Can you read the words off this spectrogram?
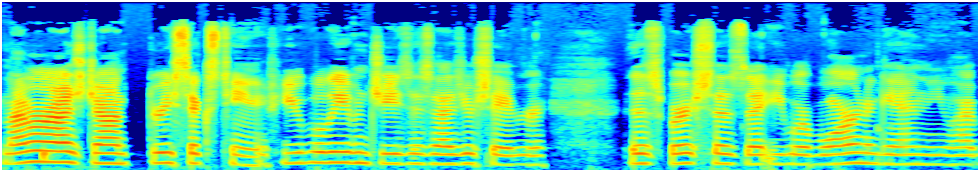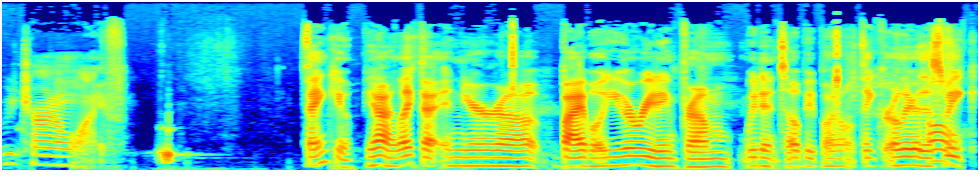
Memorize John 3:16. If you believe in Jesus as your savior, this verse says that you were born again, you have eternal life. Thank you. Yeah, I like that in your uh, Bible you were reading from. We didn't tell people, I don't think, earlier this oh. week.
